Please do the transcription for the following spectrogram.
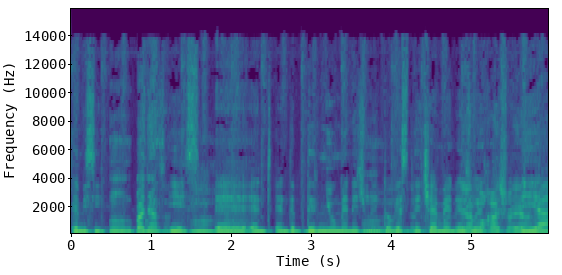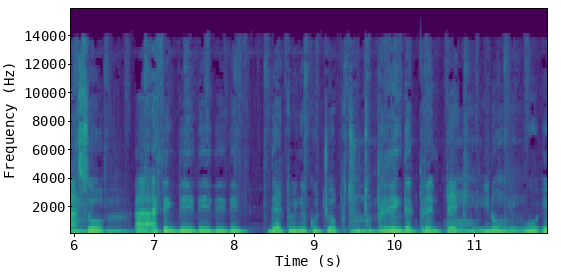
MEC mm banyaza Yes, uh, and and the, the new management, obviously the chairman as Yeah, well. Mogashoa, yeah. Mm, so Uh, I think they they they they they are doing a good job to, to bring that brand back. You know, it, it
